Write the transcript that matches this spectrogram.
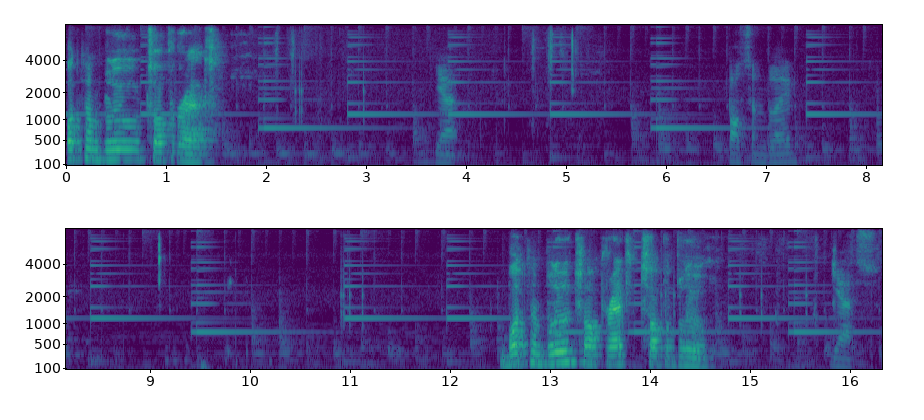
Bottom blue, top red. Bottom blue. Bottom blue, top red, top blue. Yes.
